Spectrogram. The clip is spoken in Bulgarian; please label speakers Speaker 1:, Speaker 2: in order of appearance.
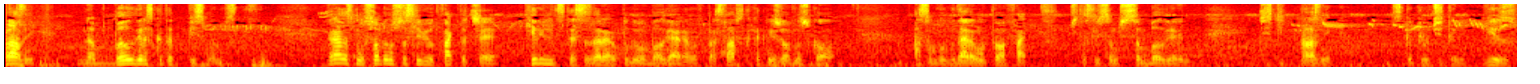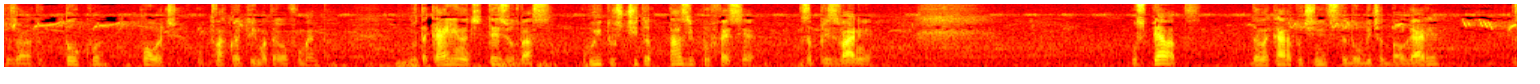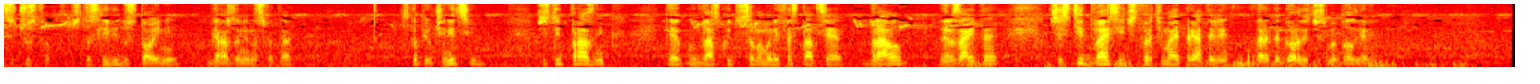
Speaker 1: празник на българската писменост. Трябва да сме особено щастливи от факта, че кирилицата е създадена тук в България, в Преславската книжовна школа. Аз съм благодарен от това факт. Щастлив съм, че съм българин. Честит празник, скъпи учители. Вие заслужавате толкова повече от това, което имате в момента. Но така или иначе, тези от вас, които считат тази професия за призвание, успяват да накарат учениците да обичат България, да се чувстват щастливи, достойни граждани на света. Скъпи ученици, честит празник! Те от вас, които са на манифестация, браво, дързайте! Честит 24 май, приятели! Бъдете горди, че сме българи!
